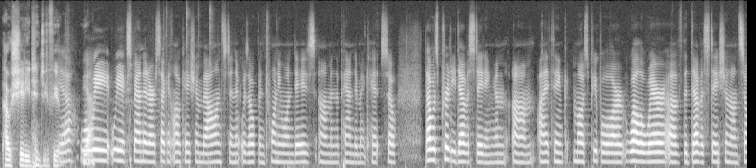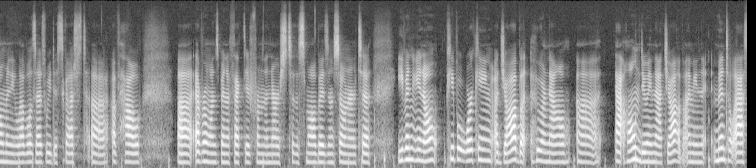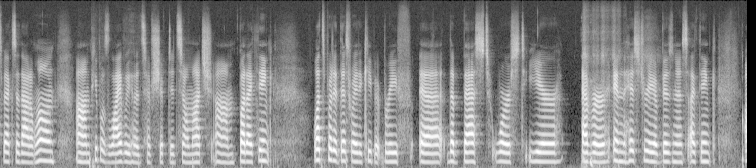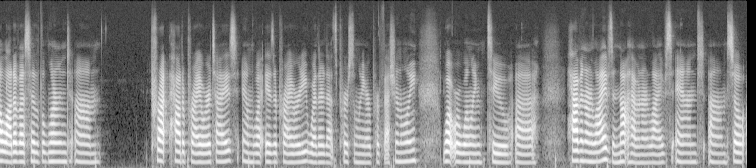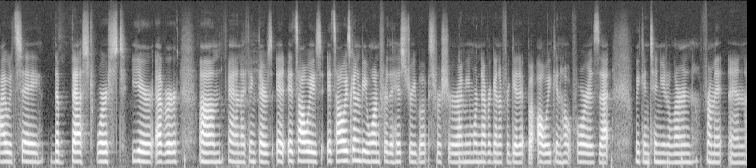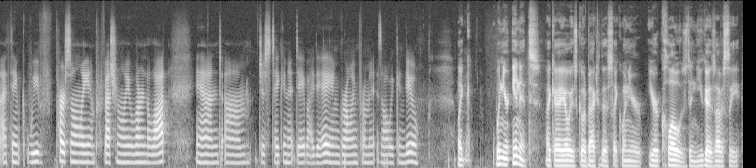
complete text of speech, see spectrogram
how shitty did you feel? Yeah. Well, Yeah. we we expanded our second location, balanced, and it was open 21 days, um, and the pandemic hit. So that was pretty devastating, and um, I think most people are well aware of the devastation on so many levels, as we discussed, uh, of how. Uh, everyone's been affected from the nurse to the small business owner to even you know people working a job but who are now uh, at home doing that job i mean mental aspects of that alone um, people's livelihoods have shifted so much um, but i think let's put it this way to keep it brief uh, the best worst year ever in the history of business. I think a lot of us have learned um, pri- how to prioritize and what is a priority, whether that's personally or professionally, what we're willing to uh, have in our lives and not have in our lives. And um, so I would say the best worst year ever. Um, and I think there's it, it's always it's always going to be one for the history books for sure. I mean, we're never going to forget it, but all we can hope for is that we continue to learn from it. And I think we've personally and professionally learned a lot. And um, just taking it day by day and growing from it is all we can do. Like when you're in it, like I always go back to this, like when you're you're closed and you guys obviously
